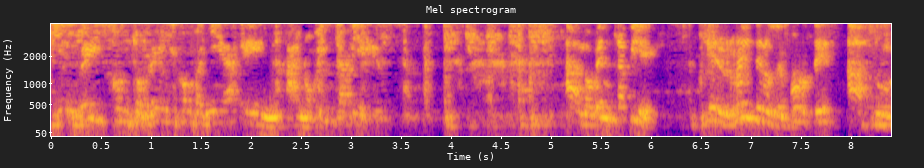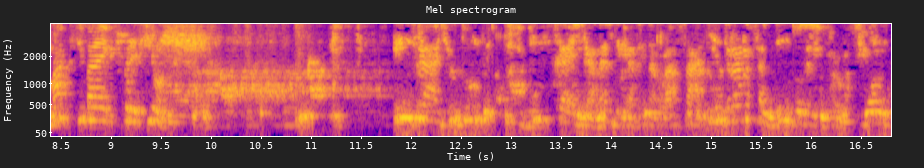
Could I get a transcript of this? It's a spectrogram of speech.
y el Beis con Torrero y compañía en A 90 pies. A 90 pies, el rey de los deportes a su máxima expresión. Entra a YouTube y busca el canal de Cadena Raza y entrarás al mundo de la información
